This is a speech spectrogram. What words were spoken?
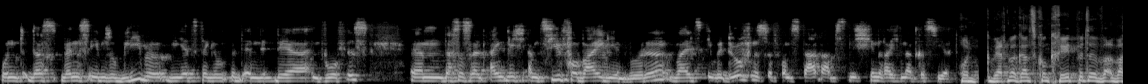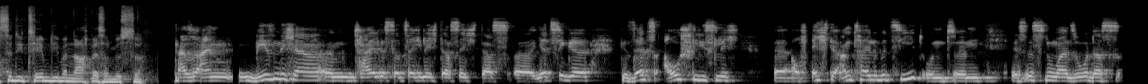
und dass, wenn es eben so bliebe, wie jetzt der, der Entwurf ist, ähm, dass es halt eigentlich am Ziel vorbeigehen würde, weil es die Bedürfnisse von Startups nicht hinreichend adressiert. Und werd mal ganz konkret bitte, was sind die Themen, die man nachbessern müsste? Also ein wesentlicher ähm, Teil ist tatsächlich, dass sich das äh, jetzige Gesetz ausschließlich äh, auf echte Anteile bezieht. Und ähm, es ist nun mal so, dass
